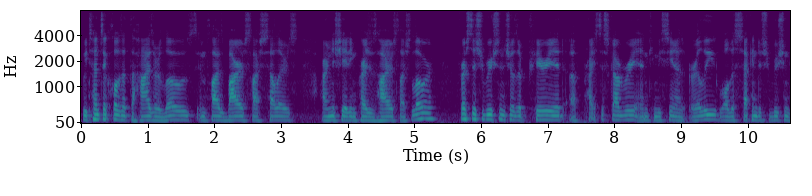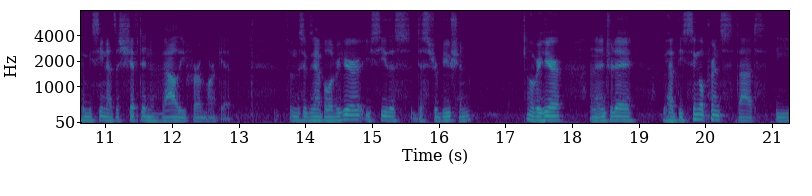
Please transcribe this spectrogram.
We tend to close at the highs or lows, implies buyers slash sellers are initiating prices higher slash lower. First distribution shows a period of price discovery and can be seen as early, while the second distribution can be seen as a shift in value for a market. So in this example over here, you see this distribution over here, and then intraday, we have these single prints that the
